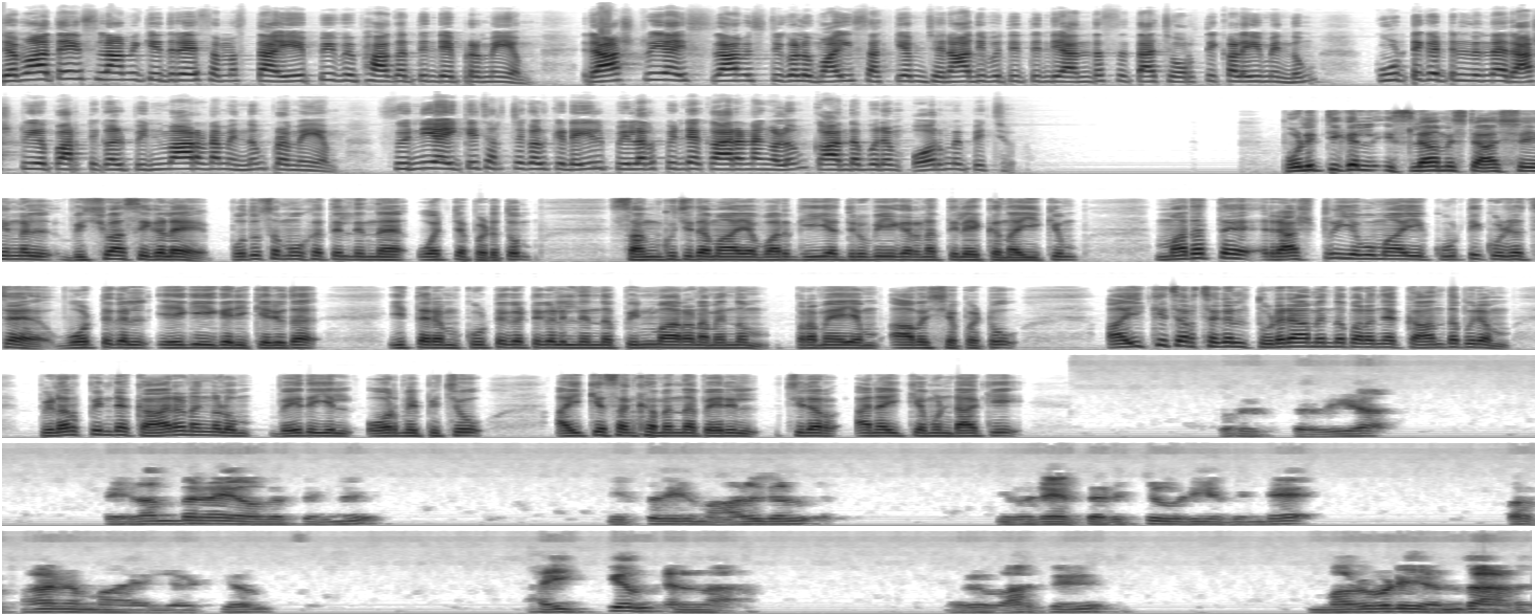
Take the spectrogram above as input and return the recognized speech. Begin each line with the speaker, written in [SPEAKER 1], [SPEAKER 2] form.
[SPEAKER 1] ജമാഅത്തെ ഇസ്ലാമിക്കെതിരെ Samastha A P വിഭാഗത്തിന്റെ പ്രമേയം രാഷ്ട്രീയ ഇസ്ലാമിസ്റ്റുകളുമായി സഖ്യം ജനാധിപത്യത്തിന്റെ അന്തസ്സത്ത ചോർത്തിക്കളയുമെന്നും കൂട്ടുകെട്ടിൽ നിന്ന് രാഷ്ട്രീയ പാർട്ടികൾ പിന്മാറണമെന്നും പ്രമേയം സുന്നി ഐക്യ ചർച്ചകൾക്കിടയിൽ പിളർപ്പിന്റെ കാരണങ്ങളും കാന്തപുരം ഓർമ്മിപ്പിച്ചു.
[SPEAKER 2] പൊളിറ്റിക്കൽ ഇസ്ലാമിസ്റ്റ് ആശയങ്ങൾ വിശ്വാസികളെ പൊതുസമൂഹത്തിൽ നിന്ന് ഒറ്റപ്പെടുത്തും സങ്കുചിതമായ വർഗീയ ധ്രുവീകരണത്തിലേക്ക് നയിക്കും മതത്തെ രാഷ്ട്രീയവുമായി കൂട്ടിക്കുഴച്ച് വോട്ടുകൾ ഏകീകരിക്കരുത്. ഇത്തരം കൂട്ടുകെട്ടുകളിൽ നിന്ന് പിന്മാറണമെന്നും പ്രമേയം ആവശ്യപ്പെട്ടു. ഐക്യചർച്ചകൾ തുടരാമെന്ന് പറഞ്ഞ കാന്തപുരം പിളർപ്പിന്റെ കാരണങ്ങളും വേദിയിൽ ഓർമ്മിപ്പിച്ചു. ഐക്യസംഘമെന്ന പേരിൽ ചിലർ അനൈക്യമുണ്ടാക്കി.
[SPEAKER 3] ഒരു ചെറിയ വിളംബര യോഗത്തിന് ഇത്രയും ആളുകൾ ഇവിടെ തടിച്ചുകൂടിയതിന്റെ പ്രധാനമായ ലക്ഷ്യം ഐക്യം എന്ന ഒരു വാക്കിന് മറുപടി എന്താണ്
